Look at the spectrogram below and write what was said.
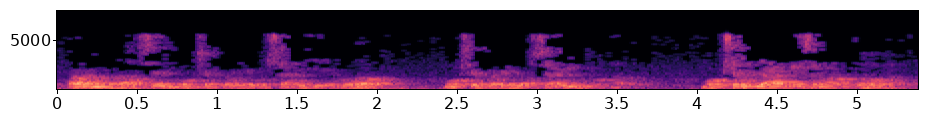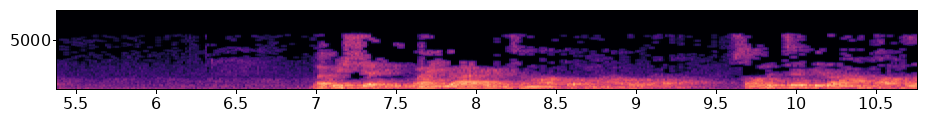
परंपरा से मोक्ष पर्यवसायी वह मोक्ष परिवसायी होगा मोक्ष में जाके समाप्त होगा। भविष्य ही वहीं जाकर के समाप्त होना होगा। समुच्चय विधान अफल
